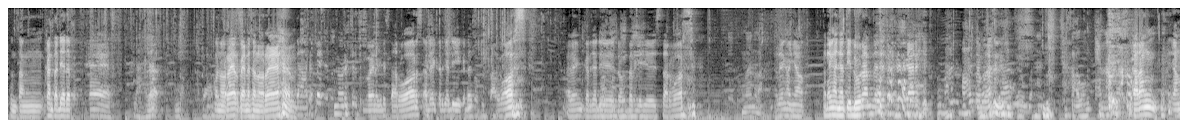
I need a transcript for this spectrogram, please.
tentang kan tadi ada PNS, nah ada honorer, PNS honorer. Gue lagi di Star Wars, ada yang kerja di kedai kopi Star Wars, ada yang kerja di dokter gigi Star Wars, Mana lah? ada yang hanya ada yang hanya tiduran saja sehari. Sekarang yang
